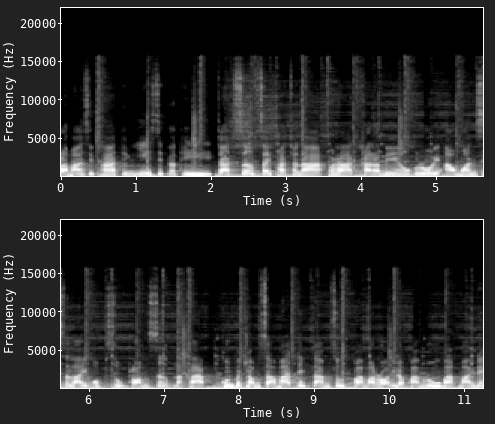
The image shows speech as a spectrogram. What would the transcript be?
ประมาณ 15-20 นาที จัดเสิร์ฟใส่ภาชนะ ราดคาราเมล โรยอัลมอนด์สไลด์อบสุกพร้อมเสิร์ฟละครับ คุณผู้ชมสามารถติดตามสูตรความอร่อยและความรู้มากมายได้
